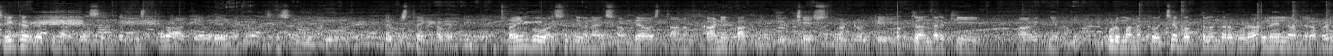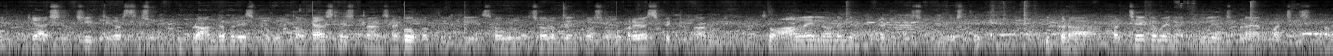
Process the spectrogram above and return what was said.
శీఘ్రగతిన దర్శనం కలిగిస్తారు. ఆ దేవదేవుని ఆశీస్సులు మీకు లభిస్తాయి కాబట్టి స్వయంభూ వరసిద్ధి వినాయక స్వామి దేవస్థానం కాణిపాకం బుక్ చేస్తున్నటువంటి భక్తులందరికీ మా విజ్ఞప్తి. ఇప్పుడు మనకు వచ్చే భక్తులందరూ కూడా లైన్లో నిలబడి క్యాష్ ఇచ్చి టికెట్స్ తీసుకుంటారు. ఇప్పుడు ఆంధ్రప్రదేశ్ ప్రభుత్వం క్యాష్లెస్ ట్రాన్సాక్షన్ భక్తులకి సౌల సౌలభ్యం కోసం ప్రవేశపెట్టున్నారు. సో ఆన్లైన్లోనే మీరు టికెట్లు తీసుకుంటారు. ఇక్కడ ప్రత్యేకమైన క్యూ లైన్స్ కూడా ఏర్పాటు చేస్తున్నాం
